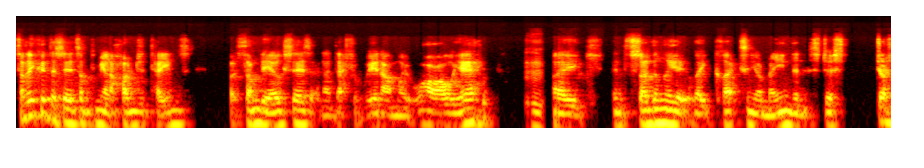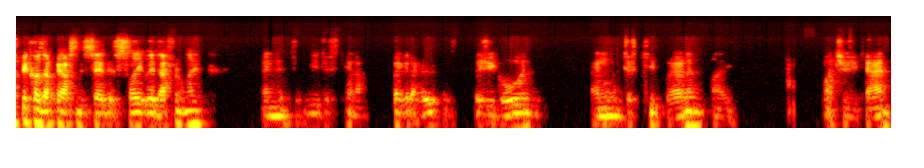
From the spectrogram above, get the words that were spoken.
somebody could have said something to me a hundred times but somebody else says it in a different way and I'm like wow yeah mm-hmm. like and suddenly it like clicks in your mind and it's just just because a person said it slightly differently and you just kind of figure it out as you go and and just keep learning like as much as you can.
